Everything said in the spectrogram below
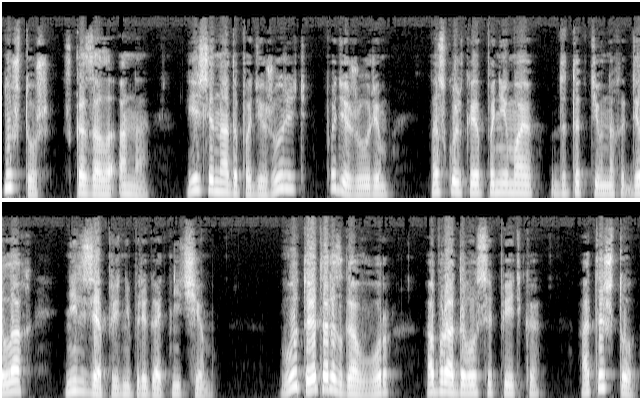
«Ну что ж», — сказала она, — «если надо подежурить, подежурим. Насколько я понимаю, в детективных делах нельзя пренебрегать ничем. Вот это разговор, обрадовался Петька. А ты что,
